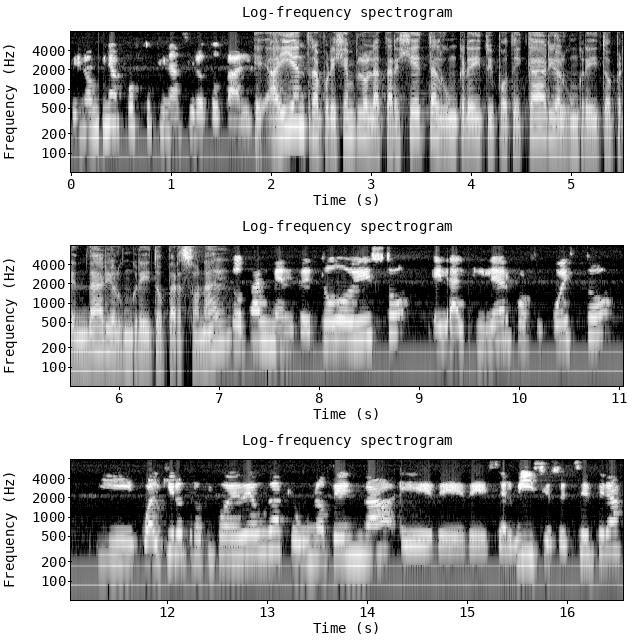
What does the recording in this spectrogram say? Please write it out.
denomina costo financiero total. Eh, ahí entra, por ejemplo, la tarjeta, algún crédito hipotecario, algún crédito prendario, algún crédito personal. Totalmente, todo eso, el alquiler, por supuesto, y cualquier otro tipo de deuda que uno tenga eh, de, de servicios, etcétera,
